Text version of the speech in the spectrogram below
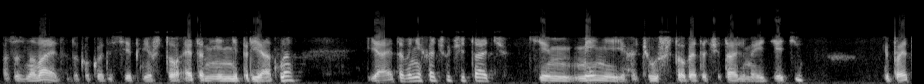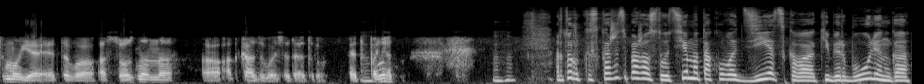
осознавает до какой-то степени, что это мне неприятно, я этого не хочу читать, тем менее я хочу, чтобы это читали мои дети. И поэтому я этого осознанно э, отказываюсь от этого. Это uh-huh. понятно. Угу. Артур, скажите, пожалуйста, вот тема такого детского кибербуллинга,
